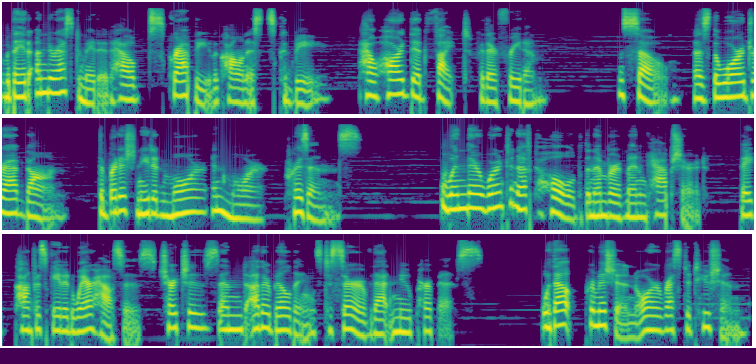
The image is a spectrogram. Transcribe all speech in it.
but they had underestimated how scrappy the colonists could be, how hard they'd fight for their freedom. So, as the war dragged on, the British needed more and more prisons. When there weren't enough to hold the number of men captured, they confiscated warehouses, churches, and other buildings to serve that new purpose. Without permission or restitution,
